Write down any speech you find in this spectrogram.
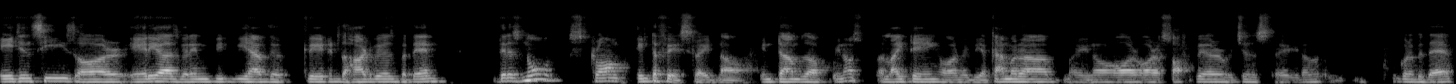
agencies or areas wherein we, we have the created the hardwares, but then there is no strong interface right now in terms of you know lighting or maybe a camera you know or or a software which is uh, you know going to be there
